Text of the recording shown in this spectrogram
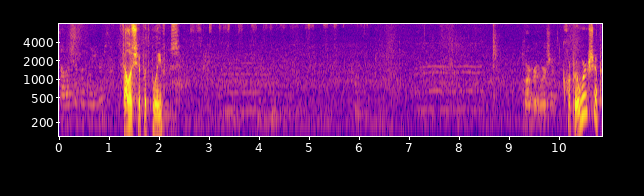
Fellowship with believers? Fellowship with believers. Corporate worship. Corporate worship.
